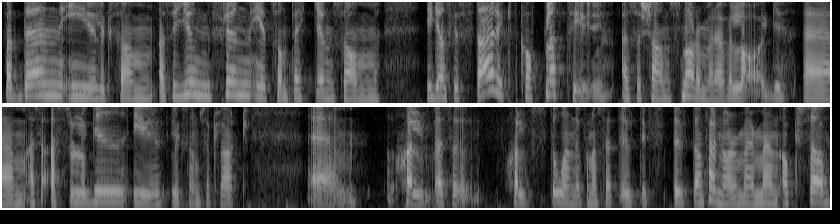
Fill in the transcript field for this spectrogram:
för att den är ju liksom, alltså jungfrun är ett sånt tecken som är ganska starkt kopplat till alltså könsnormer överlag. Um, alltså astrologi är ju liksom såklart um, själv, alltså, självstående på något sätt utif- utanför normer men också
